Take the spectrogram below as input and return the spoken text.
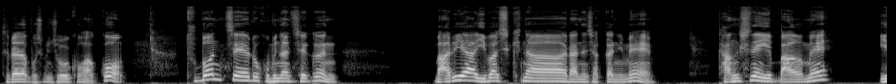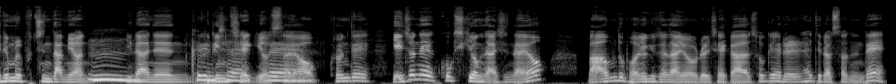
들여다보시면 좋을 것 같고 두 번째로 고민한 책은 마리아 이바시키나라는 작가님의 당신의 이 마음에 이름을 붙인다면 음. 이라는 그림책. 그림책 이었어요. 네. 그런데 예전에 혹시 기억나시나요? 마음도 번역이 되나요를 제가 소개를 해드렸었는데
